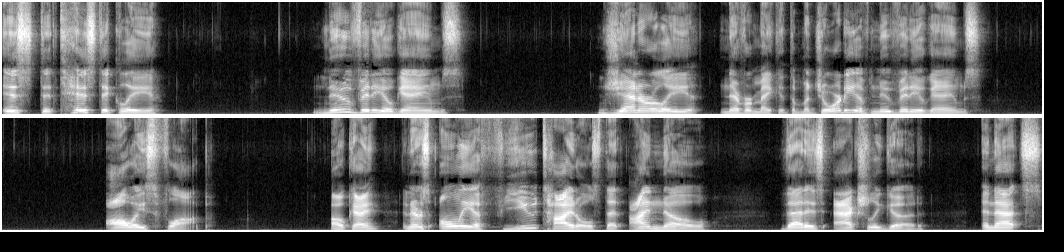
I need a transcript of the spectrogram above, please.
is statistically new video games generally never make it. The majority of new video games always flop. Okay? And there's only a few titles that I know that is actually good. And that's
